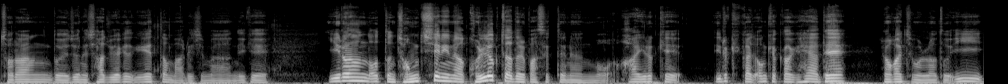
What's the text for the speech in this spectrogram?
저랑도 예전에 자주 얘기- 얘기했던 말이지만 이게 이런 어떤 정치인이나 권력자들 봤을 때는 뭐 아 이렇게 이렇게까지 엄격하게 해야 돼라고 할지 몰라도 이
